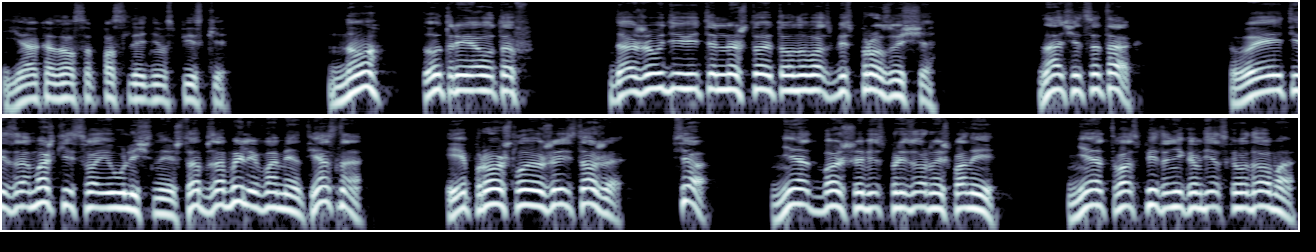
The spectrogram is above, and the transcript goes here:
Я оказался последним в списке. «Ну, тут Реутов. Даже удивительно, что это он у вас без прозвища. Значится так. Вы эти замашки свои уличные, чтоб забыли в момент, ясно? И прошлую жизнь тоже. Все. Нет больше беспризорной шпаны. Нет воспитанников детского дома.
